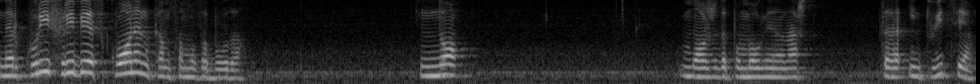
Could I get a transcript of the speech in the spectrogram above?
Меркурий в Риби е склонен към самозаблуда но може да помогне на нашата интуиция.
